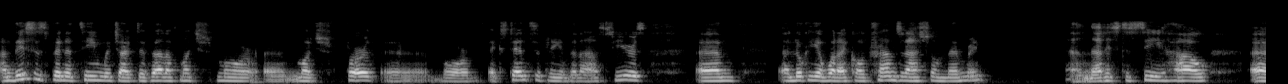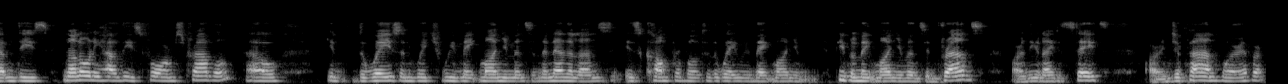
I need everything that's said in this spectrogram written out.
and this has been a theme which I've developed much more, uh, much further, uh, more extensively in the last years, um, uh, looking at what I call transnational memory, and that is to see how um, these, not only how these forms travel, how you know, the ways in which we make monuments in the Netherlands is comparable to the way we make monuments, people make monuments in France or in the United States or in Japan, wherever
